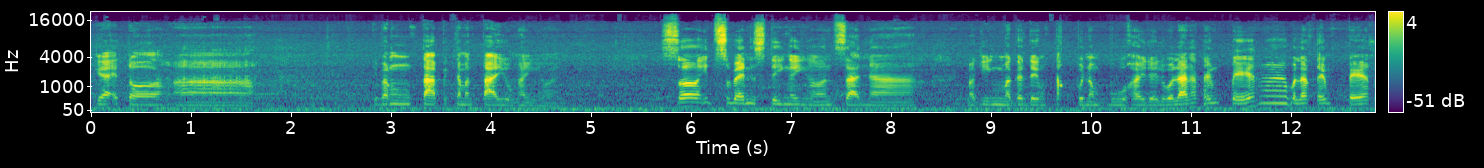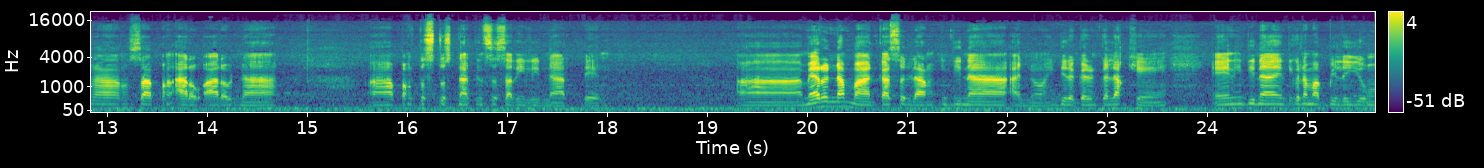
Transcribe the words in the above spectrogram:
Kaya ito, ah, ibang topic naman tayo ngayon. So it's Wednesday ngayon, sana maging maganda yung takbo ng buhay dahil wala na tayong pera, wala tayong pera sa pang-araw-araw na ah, pangtustos natin sa sarili natin. Ah, meron naman kaso lang hindi na ano, hindi na ganoon kalaki and hindi na hindi ko na mabili yung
